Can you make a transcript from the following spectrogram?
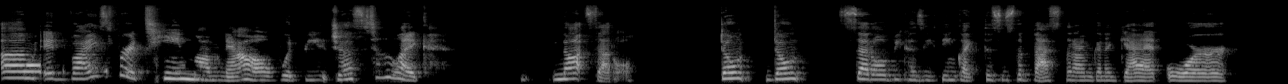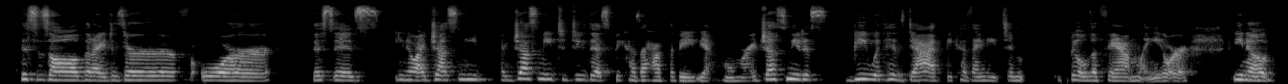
Um, advice for a teen mom now would be just to like not settle. Don't don't settle because you think like this is the best that I'm going to get or this is all that I deserve or this is, you know, I just need I just need to do this because I have the baby at home or I just need to be with his dad because I need to build a family or you know,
